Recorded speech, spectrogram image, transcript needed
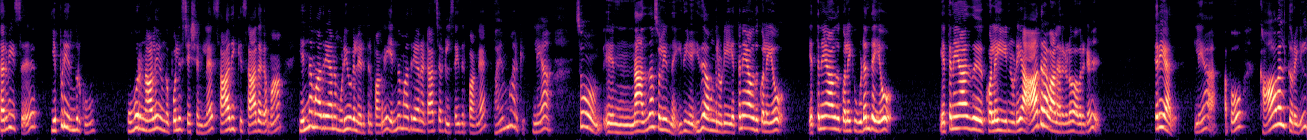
சர்வீஸ் எப்படி இருந்திருக்கும்? ஒவ்வொரு நாளும் இவங்க போலீஸ் ஸ்டேஷன்ல சாதிக்கு சாதகமா என்ன மாதிரியான முடிவுகள் எடுத்திருப்பாங்க? என்ன மாதிரியான டார்ச்சர்கள் செய்திருப்பாங்க? பயமா இருக்கு இல்லையா? ஸோ நான் அதுதான் சொல்லியிருந்தேன். இது இது அவங்களுடைய எத்தனையாவது கொலையோ எத்தனையாவது கொலைக்கு உடந்தையோ எத்தனையாவது கொலையினுடைய ஆதரவாளர்களோ அவர்கள் தெரியாது இல்லையா? அப்போது காவல்துறையில்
